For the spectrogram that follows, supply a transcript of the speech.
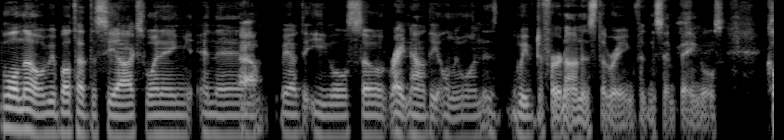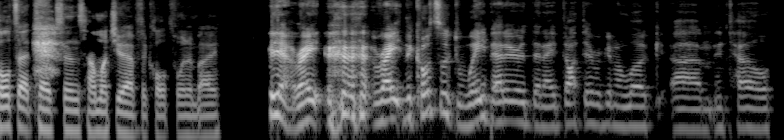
well no, we both have the Seahawks winning and then Oh. we have the Eagles. So right now the only one is we've deferred on is the Ravens and St. Bengals. Colts at Texans. How much you have the Colts winning by? Yeah, right, right. The Colts looked way better than I thought they were gonna look um, until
